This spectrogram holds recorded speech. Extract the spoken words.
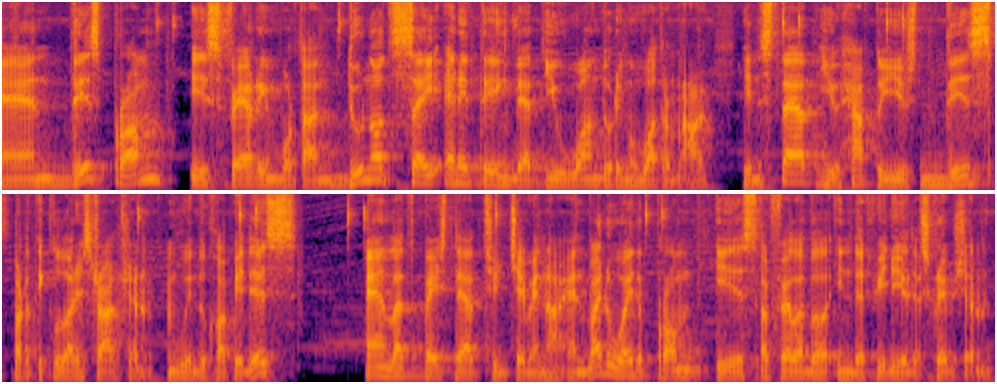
And this prompt is very important. Do not say anything that you want to remove watermark. Instead, you have to use this particular instruction. I'm going to copy this and let's paste that to Gemini. And by the way, the prompt is available in the video description.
